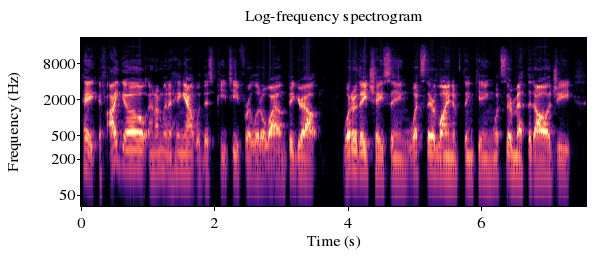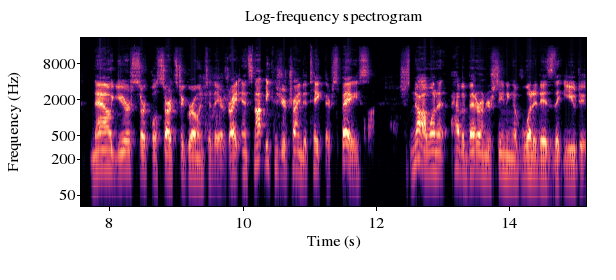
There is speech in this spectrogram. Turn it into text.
hey, if I go and I'm going to hang out with this PT for a little while and figure out what are they chasing? What's their line of thinking? What's their methodology? now your circle starts to grow into theirs, right? And it's not because you're trying to take their space. Just, no, I want to have a better understanding of what it is that you do.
